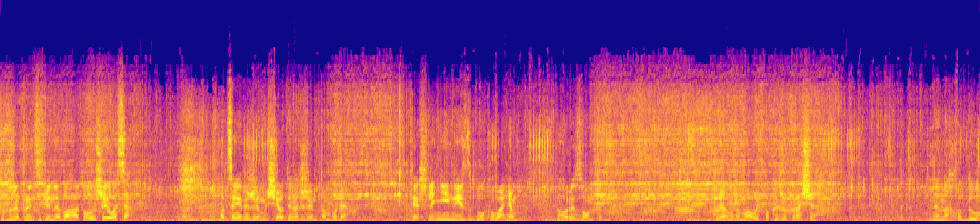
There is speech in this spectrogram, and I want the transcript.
Тут вже в принципі небагато лишилося. Оцей режим ще один режим там буде теж лінійний з блокуванням горизонту. Вам вже, мабуть, покажу краще не на ходу.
